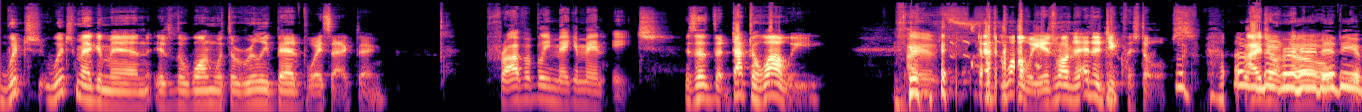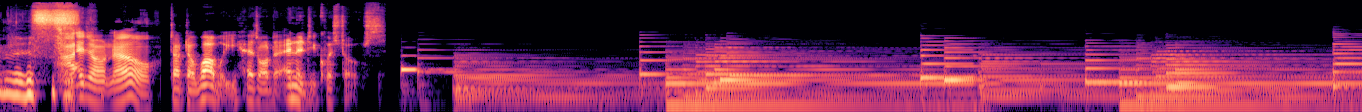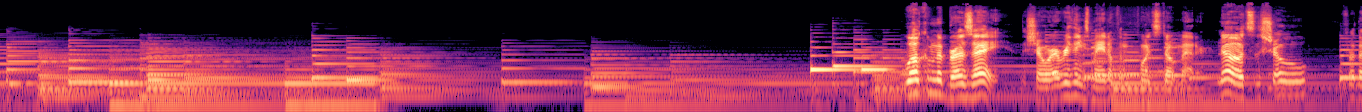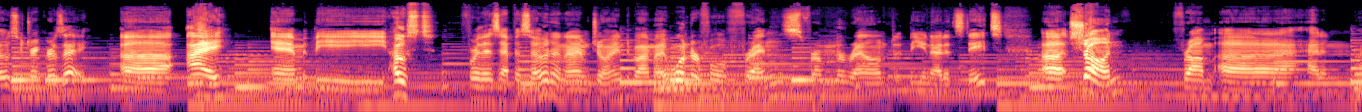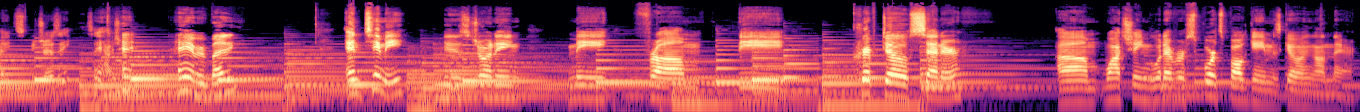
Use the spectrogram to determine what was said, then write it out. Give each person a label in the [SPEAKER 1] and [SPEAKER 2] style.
[SPEAKER 1] which which Mega Man is the one with the really bad voice acting?
[SPEAKER 2] Probably Mega Man 8.
[SPEAKER 1] Is that the Dr. Wowie?
[SPEAKER 2] I,
[SPEAKER 1] Dr. Wowie is one of the energy crystals.
[SPEAKER 3] I've
[SPEAKER 2] I don't
[SPEAKER 3] never heard
[SPEAKER 2] know.
[SPEAKER 3] any of this.
[SPEAKER 2] I don't know.
[SPEAKER 1] Dr. Wowie has all the energy crystals.
[SPEAKER 2] Welcome to Brose, the show where everything's made up and the points don't matter. No, it's the show for those who drink rose. Uh, I am the host for this episode, and I'm joined by my wonderful friends from around the United States. Uh, Sean from uh, Haddon Heights, New Jersey. Say hi, Sean.
[SPEAKER 1] Hey, hey everybody.
[SPEAKER 2] And Timmy is joining me from the Crypto Center, um, watching whatever sports ball game is going on there.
